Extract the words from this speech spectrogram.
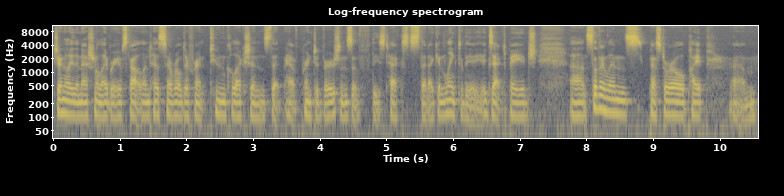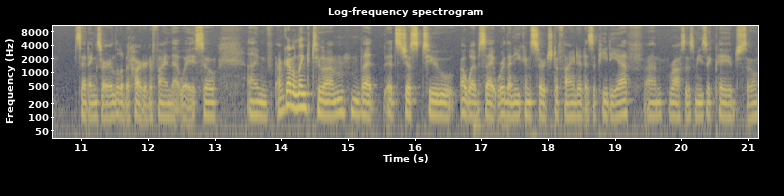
generally the National Library of Scotland has several different tune collections that have printed versions of these texts that I can link to the exact page. Uh, Sutherland's pastoral pipe um, settings are a little bit harder to find that way. So I'm, I've got a link to them, but it's just to a website where then you can search to find it as a PDF on Ross's music page. So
